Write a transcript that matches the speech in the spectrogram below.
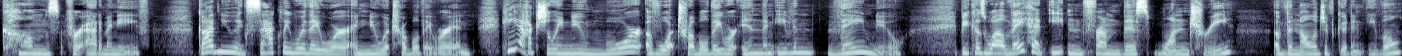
comes for Adam and Eve. God knew exactly where they were and knew what trouble they were in. He actually knew more of what trouble they were in than even they knew. Because while they had eaten from this one tree of the knowledge of good and evil,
